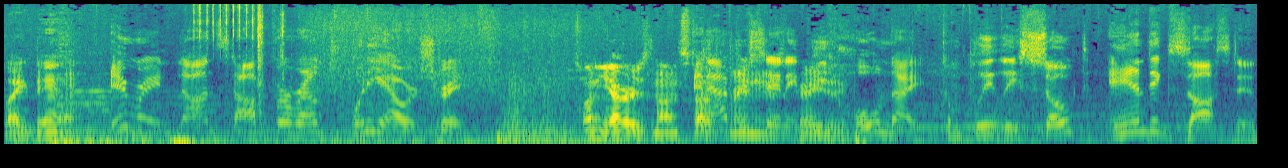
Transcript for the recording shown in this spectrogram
Like damn, It rained nonstop for around 20 hours straight. 20 hours And nonstop after raining is standing crazy. the whole night, completely soaked and exhausted,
